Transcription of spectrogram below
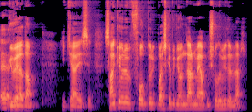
Evet. Güve adam hikayesi. Sanki öyle bir folklorik başka bir gönderme yapmış olabilirler.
